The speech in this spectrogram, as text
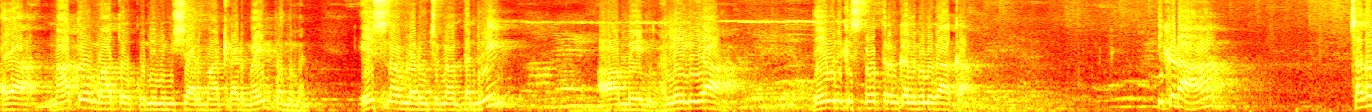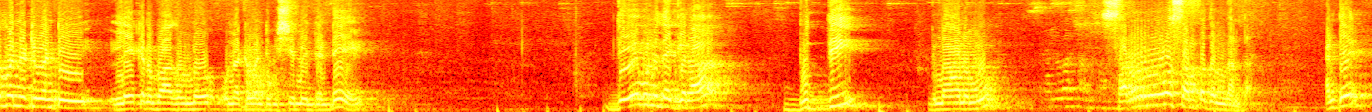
అయా నాతో మాతో కొన్ని నిమిషాలు మాట్లాడి మైం పొందమని ఏసునాములు అడుగుతున్నాను తండ్రి. ఆమెన్. హలేలియా దేవునికి స్తోత్రం కలుగునుగాక ఇక్కడ చదవబడినటువంటి లేఖన భాగంలో ఉన్నటువంటి విషయం ఏంటంటే దేవుని దగ్గర బుద్ధి జ్ఞానము సర్వ సంపద ఉందంట అంటే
